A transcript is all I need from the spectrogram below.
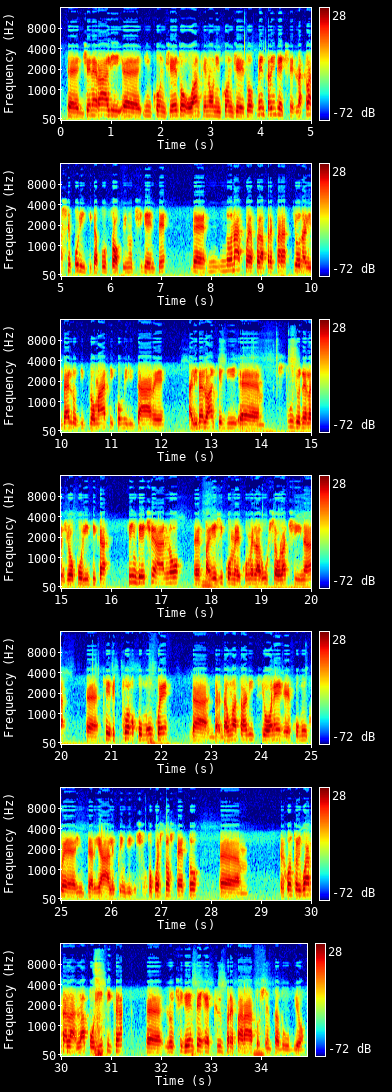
eh, generali eh, in congedo o anche non in congedo, mentre invece la classe politica purtroppo in Occidente eh, non ha quella, quella, preparazione a livello diplomatico, militare, a livello anche di eh, studio della geopolitica, che invece hanno eh, mm. paesi come, come, la Russia o la Cina, eh, che vengono comunque da, da, da una tradizione comunque imperiale. Quindi sotto questo aspetto ehm, per quanto riguarda la, la politica, eh, l'Occidente è più preparato senza dubbio.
